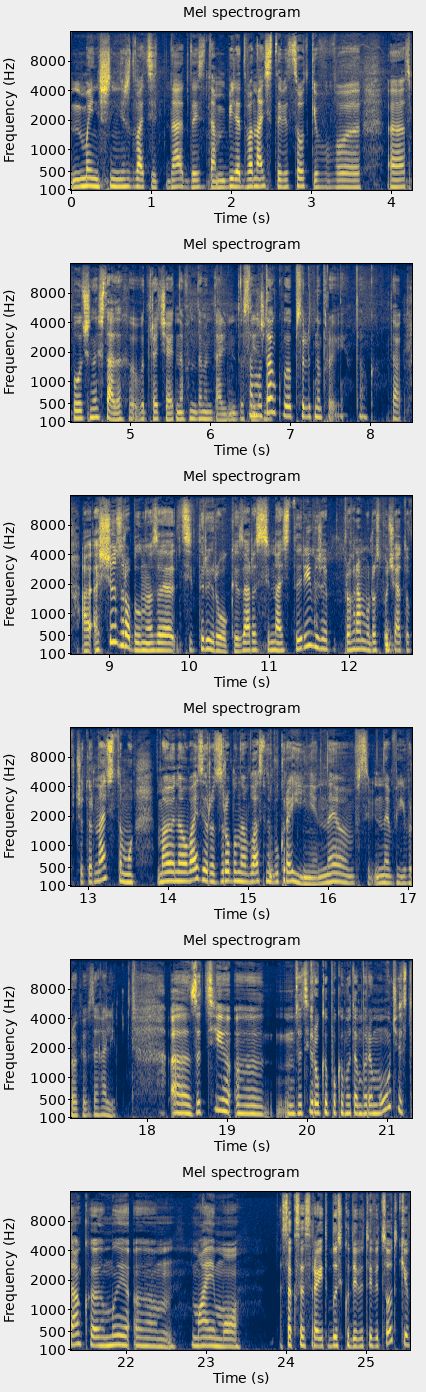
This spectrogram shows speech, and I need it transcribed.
менше ніж 20, да, десь там біля 12% в е, Сполучених Штатах витрачають на фундаментальні дослідження. Саме так, ви абсолютно праві. Так. Так, а а що зроблено за ці три роки? Зараз 17-й рік вже програму розпочато в 14-му. Маю на увазі розроблено власне в Україні, не в не в Європі взагалі. Е, за ці е, за ці роки, поки ми там беремо участь, так ми е, маємо success rate близько 9%.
